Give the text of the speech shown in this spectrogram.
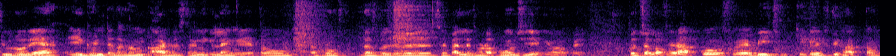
त्यूर हो रहे हैं। एक घंटे तक हम आठ बजे तक निकलेंगे तो अप्रोक्स दस बजे से पहले थोड़ा पहुँच ही जाएँगे वहाँ पे। तो चलो फिर आपको उसमें बीच की क्लिप्स दिखाता हूँ।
